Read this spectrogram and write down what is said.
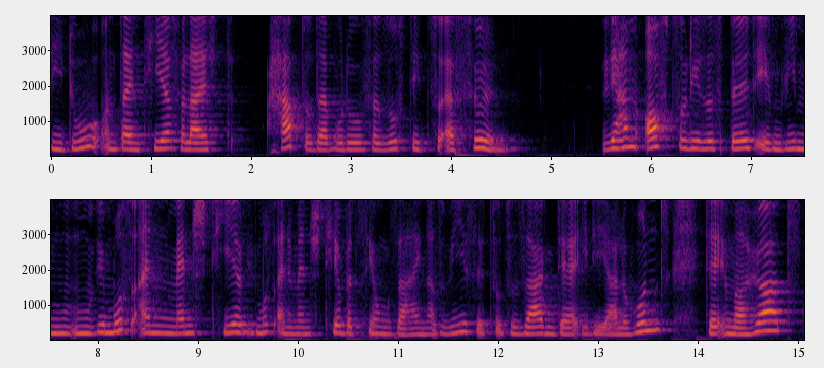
die du und dein Tier vielleicht habt oder wo du versuchst, die zu erfüllen wir haben oft so dieses Bild eben, wie, wie muss ein Mensch-Tier, wie muss eine Mensch-Tier-Beziehung sein? Also wie ist jetzt sozusagen der ideale Hund, der immer hört?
